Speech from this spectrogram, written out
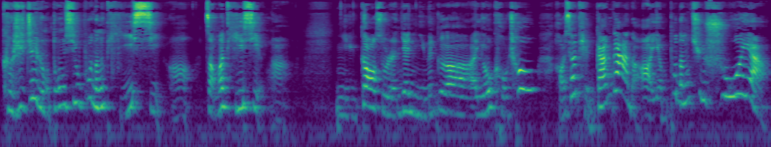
可是这种东西又不能提醒，怎么提醒啊？你告诉人家你那个有口臭，好像挺尴尬的啊，也不能去说呀。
